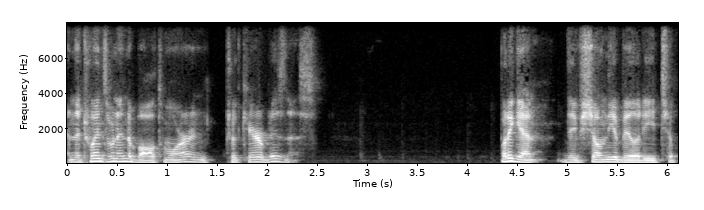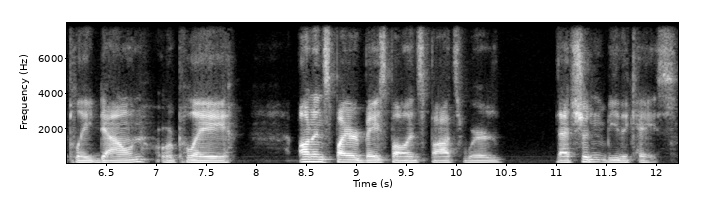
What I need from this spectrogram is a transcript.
And the Twins went into Baltimore and took care of business. But again, they've shown the ability to play down or play uninspired baseball in spots where that shouldn't be the case.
